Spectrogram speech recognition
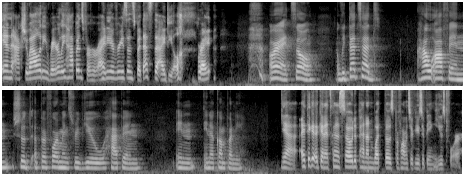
in actuality rarely happens for a variety of reasons but that's the ideal right? All right so with that said how often should a performance review happen in in a company? Yeah i think again it's going to so depend on what those performance reviews are being used for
